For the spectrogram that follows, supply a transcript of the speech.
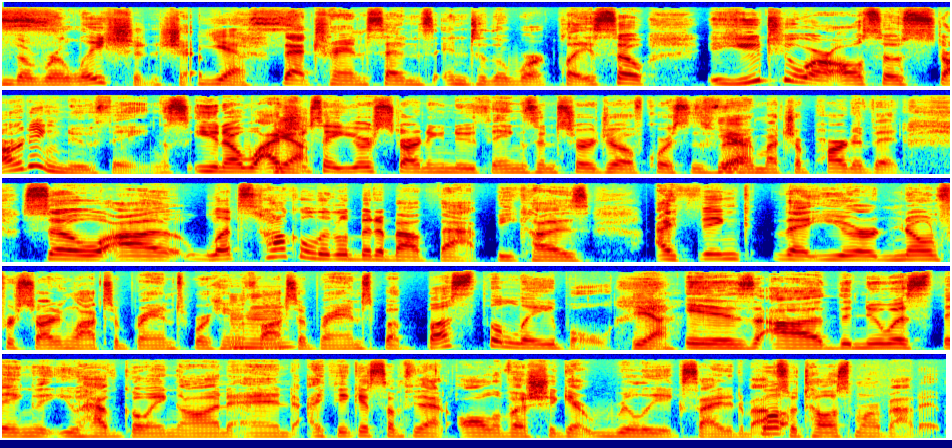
Yes. the relationship. Yes. That transcends into the workplace. So you two are also starting new things. You know, I Yeah. should say you're starting new things, and Sergio, of course, is very Yeah. much a part of it. So uh, let's talk a little bit about that because I think that you're known for starting lots of brands, working with lots of brands, but Bust the Label Mm-hmm. Yeah. is uh, the newest thing that you have going on. And I think it's something that all of us should get really excited about. Well- so tell us more about it.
